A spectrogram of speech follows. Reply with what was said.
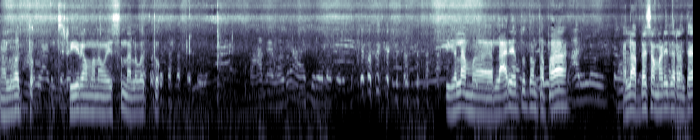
ನಲವತ್ತು. ಶ್ರೀರಾಮನ ವಯಸ್ಸು ನಲವತ್ತು. ಈಗೆಲ್ಲ ಮ ಲಾರಿ ಹತ್ತದಂತಪ್ಪ. ಎಲ್ಲ ಅಭ್ಯಾಸ ಮಾಡಿದಾರಂತೆ.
